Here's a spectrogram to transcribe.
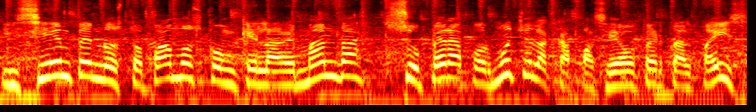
y siempre nos topamos con que la demanda supera por mucho la capacidad de oferta del país.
